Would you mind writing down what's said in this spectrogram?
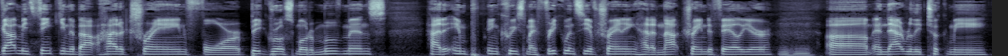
got me thinking about how to train for big gross motor movements, how to imp- increase my frequency of training, how to not train to failure, um, and that really took me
